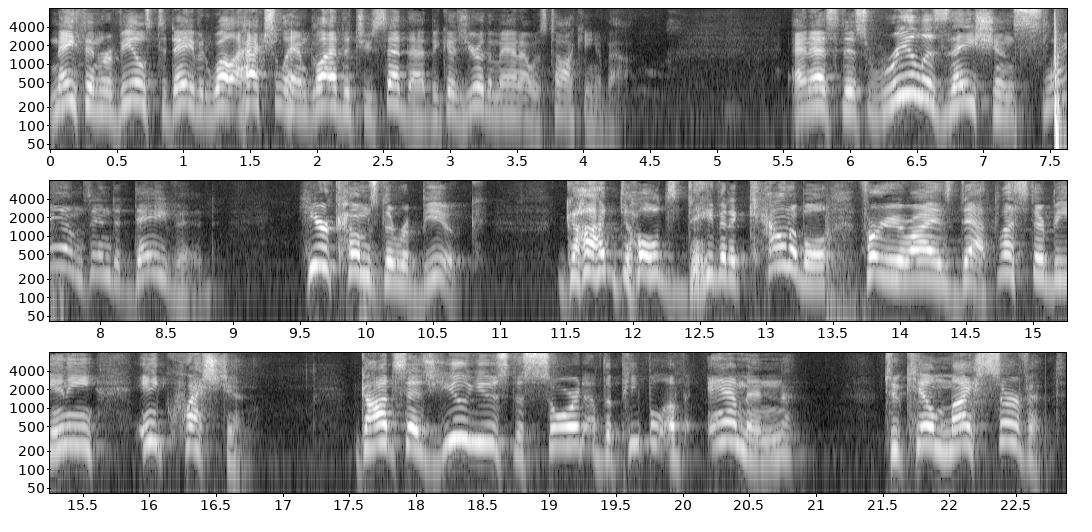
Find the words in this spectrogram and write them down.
Nathan reveals to David, Well, actually, I'm glad that you said that because you're the man I was talking about. And as this realization slams into David, here comes the rebuke. God holds David accountable for Uriah's death, lest there be any, any question. God says, You used the sword of the people of Ammon to kill my servant.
